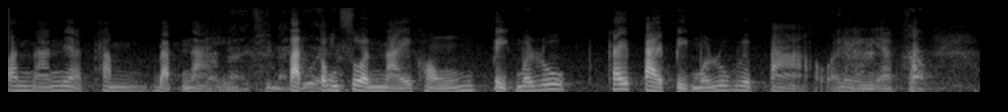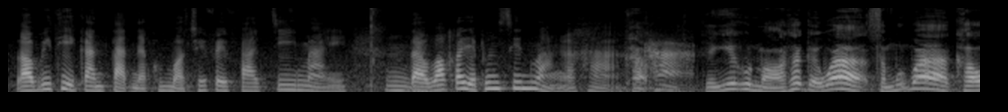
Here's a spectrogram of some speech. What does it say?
ตอนนั้นเนี่ยทำแบบไหน แบบไหนที่ไหนตัดด้วยตรงส่วนไหนของปีกมดลูกใกล้ปลายปีกมดลูกหรือเปล่าอะไรอย่างเงี้ยครัค่ะ บ แล้ววิธีการตัดเนี่ยคุณหมอใช้ไฟฟ้าจี้ไหมอืมแต่ว่าก็อย่าเพิ่งสิ้นหวังอะค่ะ ครับค่ะ อย่างนี้คุณหมอถ้าเกิดว่าสมมุติว่าเขา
